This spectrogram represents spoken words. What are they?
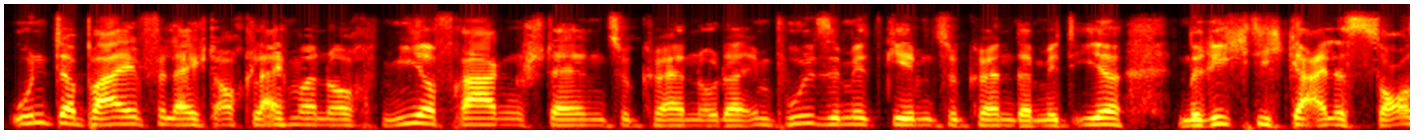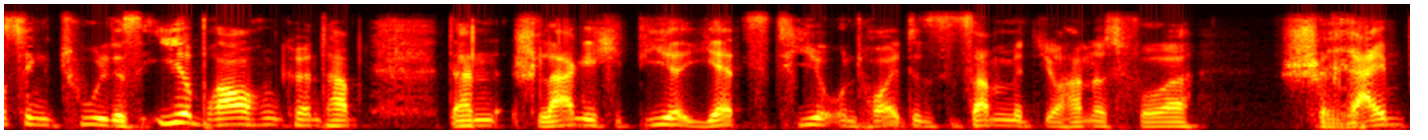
und dabei vielleicht auch gleich mal noch mir Fragen stellen zu können oder Impulse mitgeben zu können, damit ihr ein richtig geiles Sourcing-Tool, das ihr brauchen könnt, habt, dann schlage ich dir jetzt hier und heute zusammen mit Johannes vor, schreib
